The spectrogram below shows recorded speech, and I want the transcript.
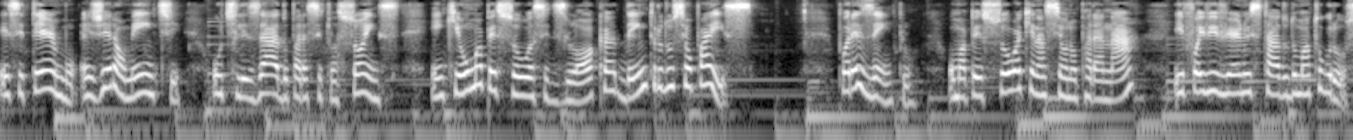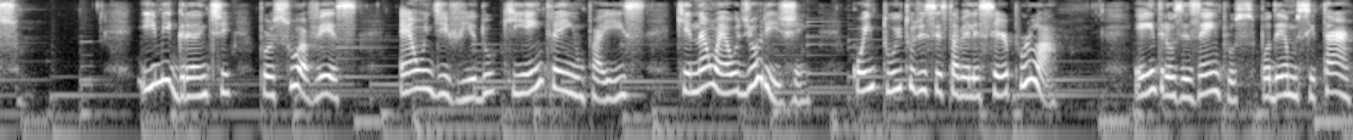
Esse termo é geralmente utilizado para situações em que uma pessoa se desloca dentro do seu país. Por exemplo, uma pessoa que nasceu no Paraná e foi viver no estado do Mato Grosso. Imigrante, por sua vez, é um indivíduo que entra em um país que não é o de origem, com o intuito de se estabelecer por lá. Entre os exemplos, podemos citar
